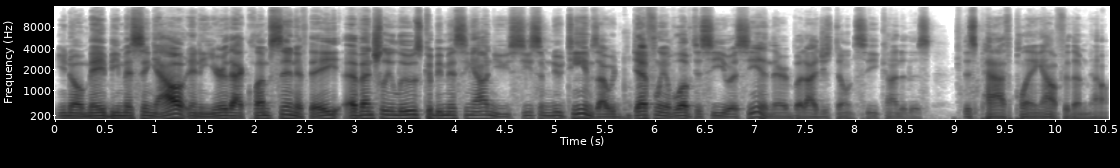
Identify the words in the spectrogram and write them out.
you know may be missing out, in a year that Clemson, if they eventually lose, could be missing out, and you see some new teams. I would definitely have loved to see USC in there, but I just don't see kind of this this path playing out for them now.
